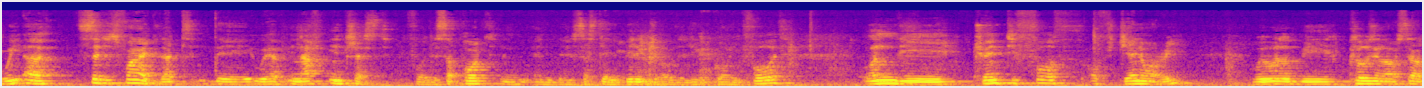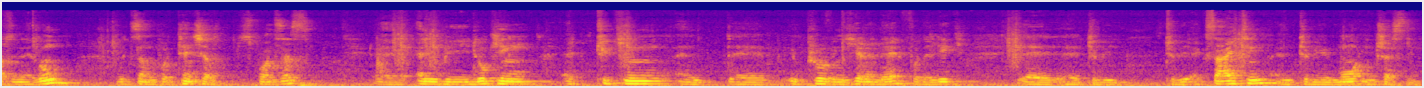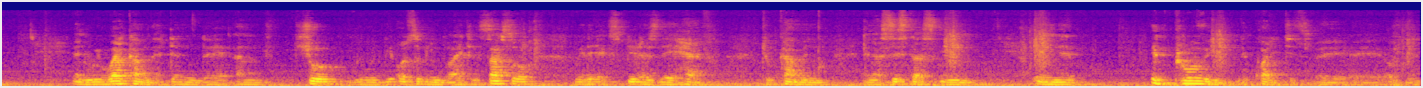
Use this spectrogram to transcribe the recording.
We are satisfied that the, we have enough interest for the support and, and the sustainability of the league going forward. On the 24th of January, we will be closing ourselves in a room with some potential sponsors uh, and be looking at tweaking and uh, improving here and there for the league uh, uh, to be to be exciting and to be more interesting. And we welcome that, and uh, I'm sure we will be also be inviting SASO with the experience they have to come in and assist us in in uh, improving the qualities uh, uh, of the.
